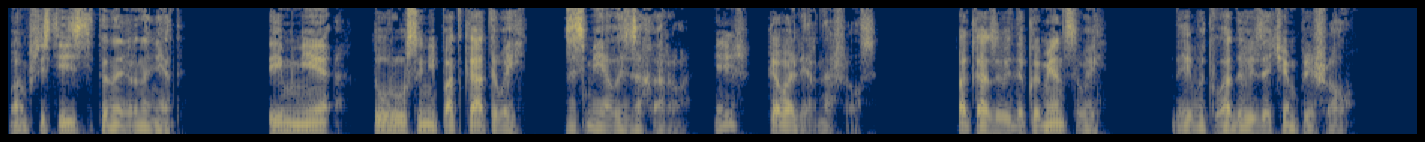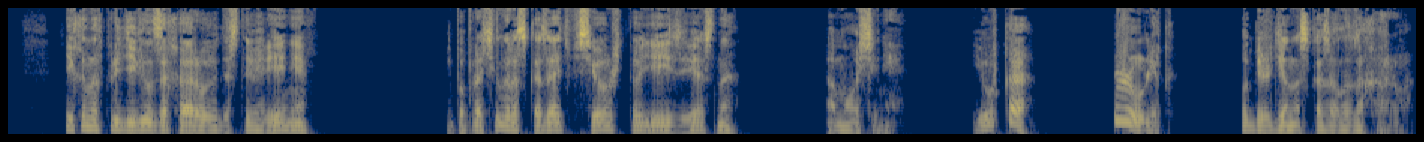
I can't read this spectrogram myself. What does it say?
«Вам шестидесяти-то, наверное, нет». «Ты мне туруса не подкатывай», — засмеялась Захарова. «Ишь, кавалер нашелся. Показывай документ свой, да и выкладывай, зачем пришел». Тихонов предъявил Захаровой удостоверение и попросил рассказать все, что ей известно о Мосине. «Юрка, «Жулик», — убежденно сказала Захарова.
